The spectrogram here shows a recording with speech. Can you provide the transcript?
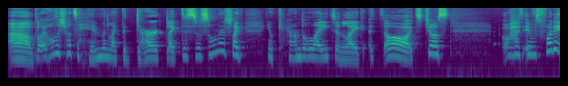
Um, but like all the shots of him in like the dark, like there's so, so much like you know candlelight and like it's, oh, it's just. oh, It was funny.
